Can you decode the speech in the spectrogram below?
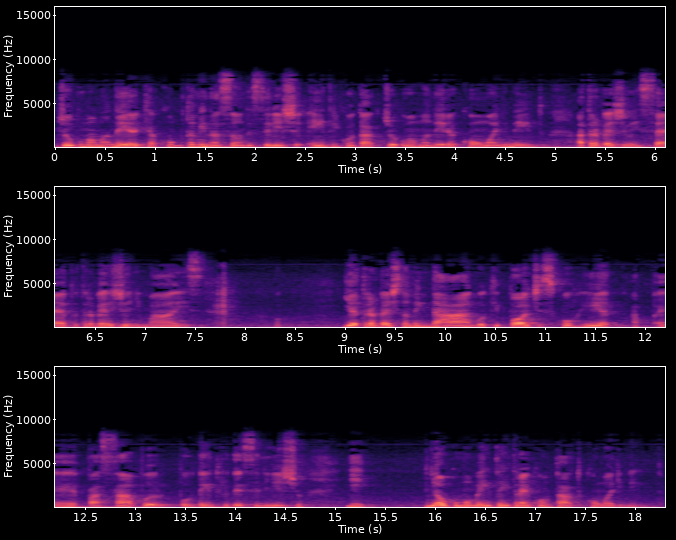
de alguma maneira, que a contaminação desse lixo entre em contato de alguma maneira com o alimento, através de um inseto, através de animais e através também da água que pode escorrer, é, passar por, por dentro desse lixo e em algum momento entrar em contato com o alimento.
